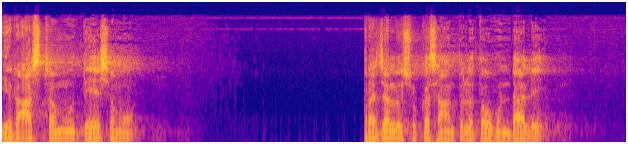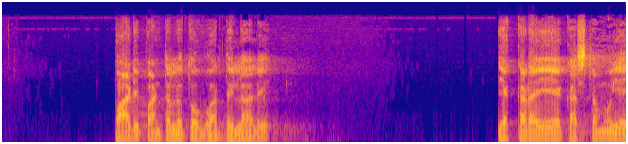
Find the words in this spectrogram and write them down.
ఈ రాష్ట్రము దేశము ప్రజలు సుఖశాంతులతో ఉండాలి పాడి పంటలతో వర్ధిల్లాలి ఎక్కడ ఏ కష్టము ఏ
